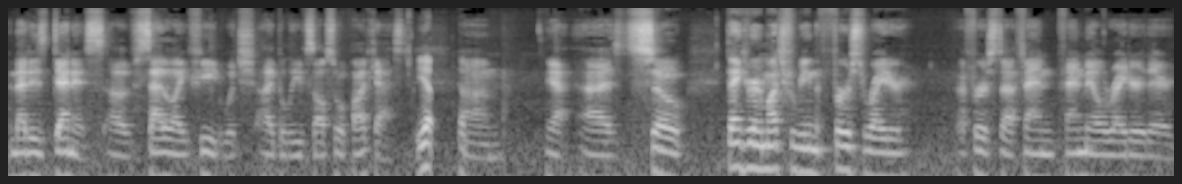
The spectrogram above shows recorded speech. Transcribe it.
and that is dennis of satellite feed which i believe is also a podcast Yep. yep. um, yeah uh, so thank you very much for being the first writer uh, first uh, fan fan mail writer there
